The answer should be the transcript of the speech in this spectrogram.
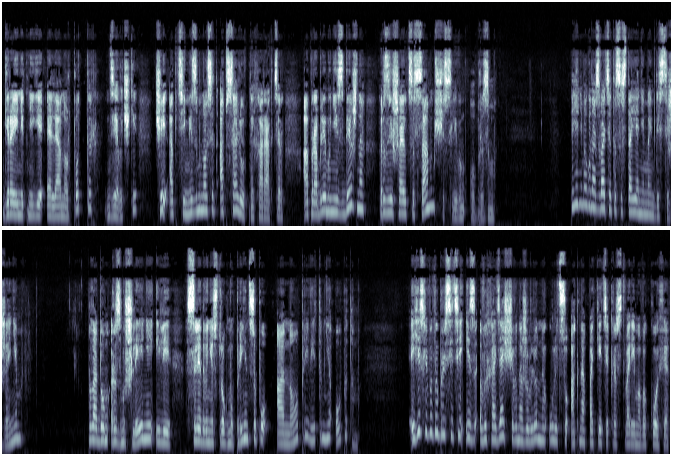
героини книги Элеонор Поттер, девочки, чей оптимизм носит абсолютный характер, а проблемы неизбежно разрешаются самым счастливым образом. Я не могу назвать это состояние моим достижением — плодом размышлений или следования строгому принципу, оно привито мне опытом. Если вы выбросите из выходящего на оживленную улицу окна пакетик растворимого кофе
